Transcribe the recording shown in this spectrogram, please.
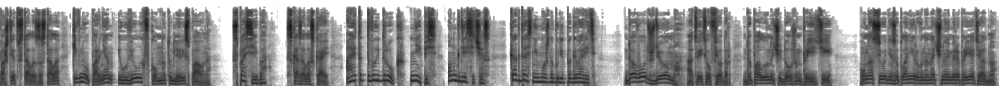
Паштет встал из-за стола, кивнул парням и увел их в комнату для респауна. «Спасибо», — сказала Скай. «А этот твой друг, Непись, он где сейчас? Когда с ним можно будет поговорить?» «Да вот ждем», — ответил Федор. «До полуночи должен прийти. У нас сегодня запланировано ночное мероприятие одно.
